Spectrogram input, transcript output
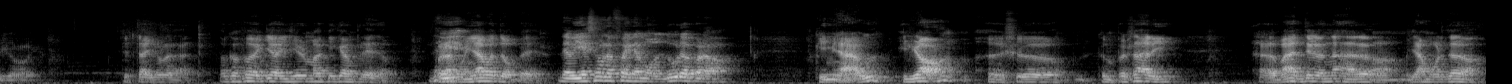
això, està jurat. El que feia jo i germà picant preda. Però Devia- guanyava dos pes. Devia ser una feina molt dura, però... criminal, i jo, l'empresari, abans d'anar ja morta,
